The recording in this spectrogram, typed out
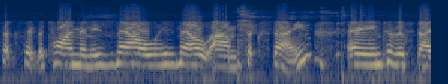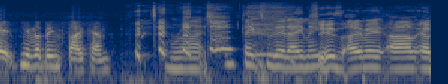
six at the time, and he's now he's now um, sixteen, and to this day, it's never been spoken. Right. Thanks for that, Amy. Cheers, Amy. Um, our,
